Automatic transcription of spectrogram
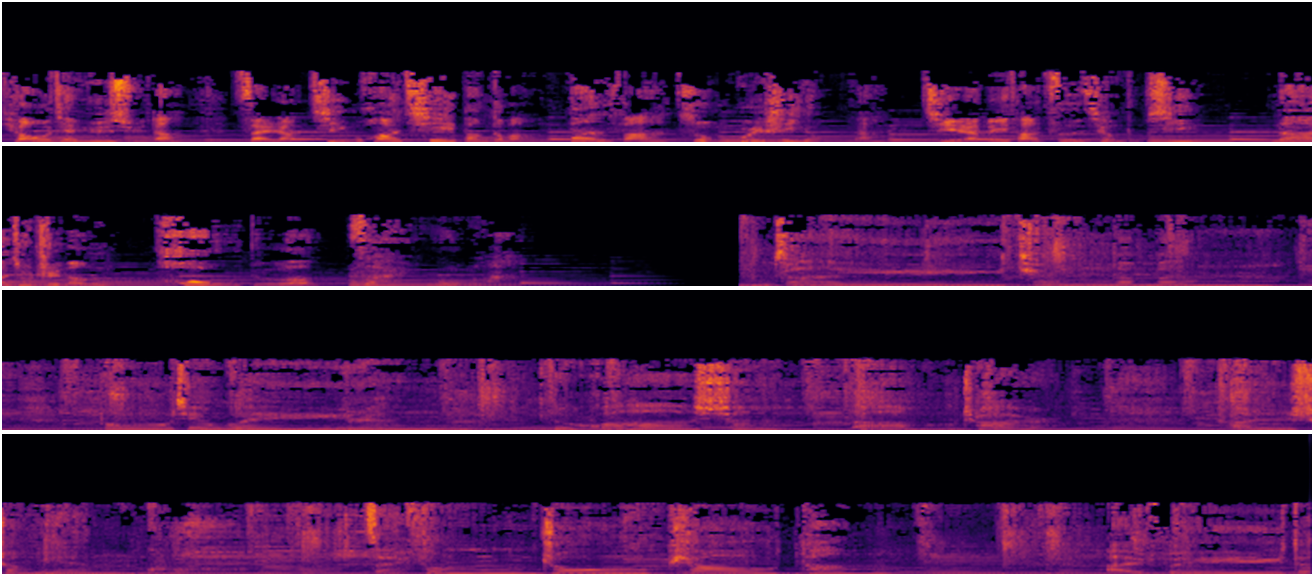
条件允许的再让净化器帮个忙。办法总归是有的，既然没法自强不息。那就只能厚德载物了。在天安门，不见伟人的画像，大裤衩儿穿上棉裤，在风中飘荡。爱飞的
